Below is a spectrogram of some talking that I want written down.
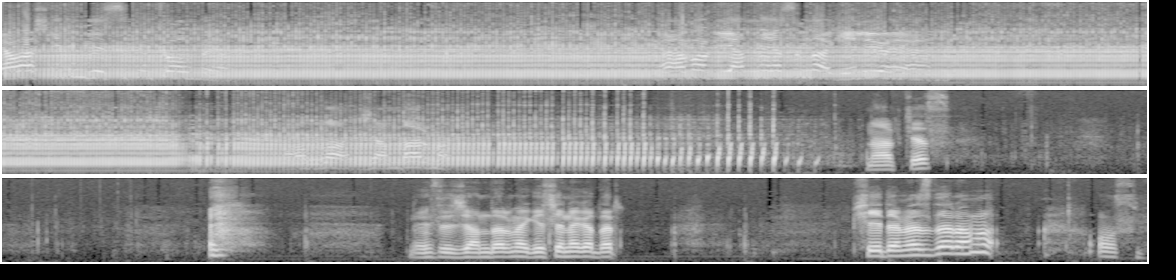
Yavaş gidince sıkıntı olmuyor. Ama bir yanlayasın da geliyor yani. Allah jandarma. Ne yapacağız? Neyse jandarma geçene kadar bir şey demezler ama olsun.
